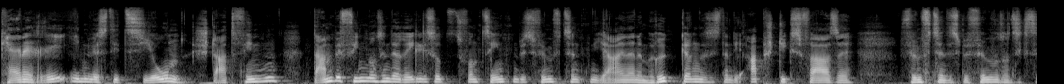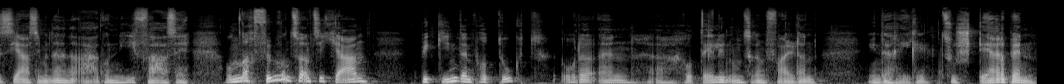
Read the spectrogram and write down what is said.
keine Reinvestition stattfinden, dann befinden wir uns in der Regel so von 10. bis 15. Jahr in einem Rückgang. Das ist dann die Abstiegsphase 15. bis 25. Jahr sind wir in einer Agoniephase. Und nach 25 Jahren beginnt ein Produkt oder ein äh, Hotel in unserem Fall dann in der Regel zu sterben.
